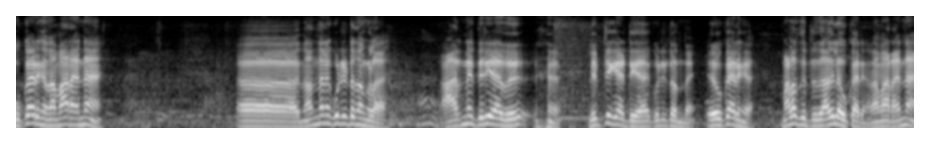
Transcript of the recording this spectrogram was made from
உட்காருங்க நான் வரேன் என்ன? அஹ், நான் தானே கூட்டிகிட்டு வந்தேன் உங்களை? யாருன்னே தெரியாது. லிஃப்ட் கேட்டுங்க கூட்டிகிட்டு வந்தேன். உட்காருங்க. மழை திட்டுது அதில் உட்காருங்க. நான் வரேன் என்ன?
